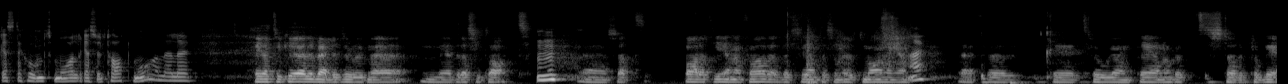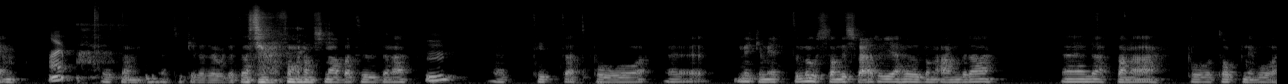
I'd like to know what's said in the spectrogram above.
prestationsmål, resultatmål eller? Jag tycker det är väldigt roligt med, med resultat. Mm. Så att bara att genomföra det ser jag inte som utmaningen. Nej. För det tror jag inte är något större problem. Nej. Utan jag tycker det är roligt att få de snabba tiderna. Mm. Jag har tittat på eh, mycket mitt motstånd i Sverige, hur de andra eh, löparna på toppnivå,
